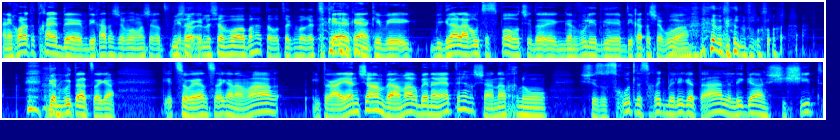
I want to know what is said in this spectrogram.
אני יכול לתת לך את אה, בדיחת השבוע, מה שרציתי מש- להגיד. לשבוע הבא אתה רוצה כבר את... כן, כן, כי ב- בגלל ערוץ הספורט, שגנבו לי את אה, בדיחת השבוע, הם גנבו. גנבו את ההצגה. קיצור, אייל סגל אמר, התראיין שם ואמר בין היתר שאנחנו, שזו זכות לשחק בליגת העל, הליגה השישית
